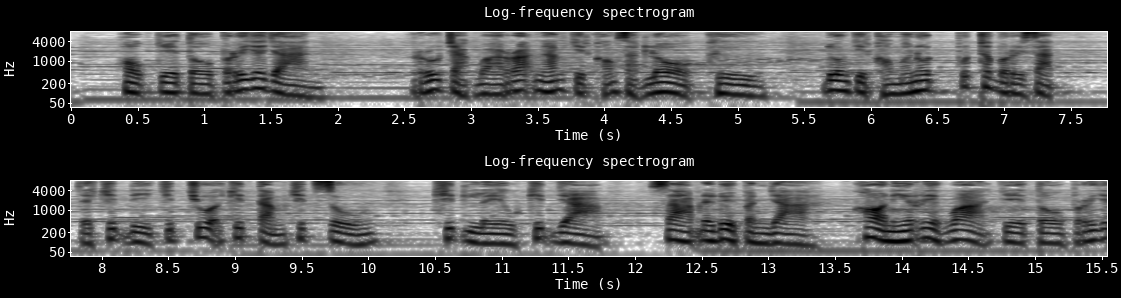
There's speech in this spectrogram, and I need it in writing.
6. เจโตปริยญาณ รู้จักวาระน้ำจิตของสัตว์โลก คือ ดวงจิตของมนุษย์พุทธบริษัท จะคิดดีคิดชั่วคิดต่ำคิดสูง คิดเลว คิดหยาบ ทราบได้ด้วยปัญญา ข้อนี้เรียกว่าเจโตปริย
